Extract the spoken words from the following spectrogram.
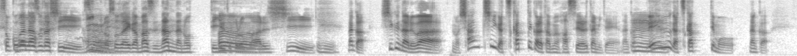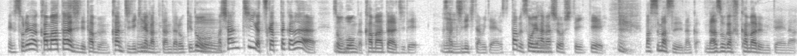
そこが謎だしうリングの素材がまず何なのっていうところもあるし、うん。なんかシグナルは、まあ、シャンチーが使ってから多分発せられたみたいな。なんか、うん。ウェーブが使ってもなんかなんかそれはカマータージで多分感知できなかったんだろうけど、うん。まあ、シャンチーが使ったからそううん。ボーンがカマータージで察知できたみたいな、多分そういう話をしていて、うん。ますますなんか謎が深まるみたいな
